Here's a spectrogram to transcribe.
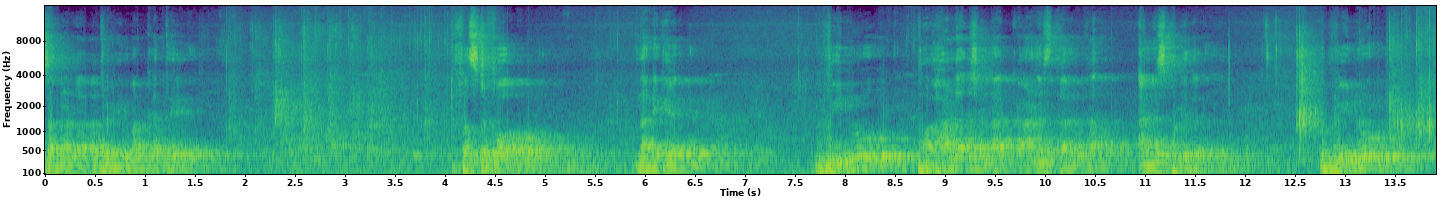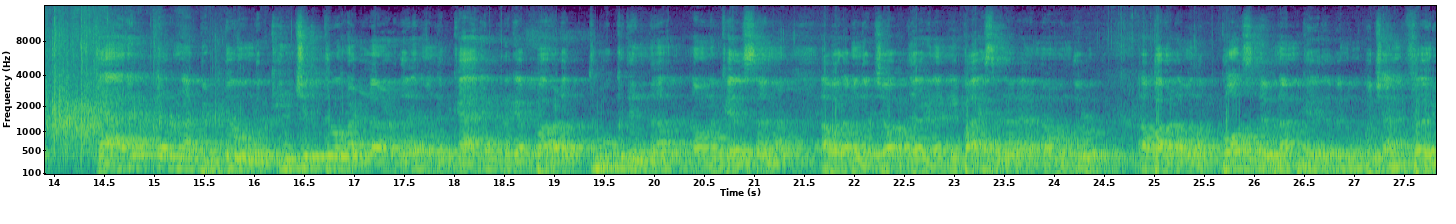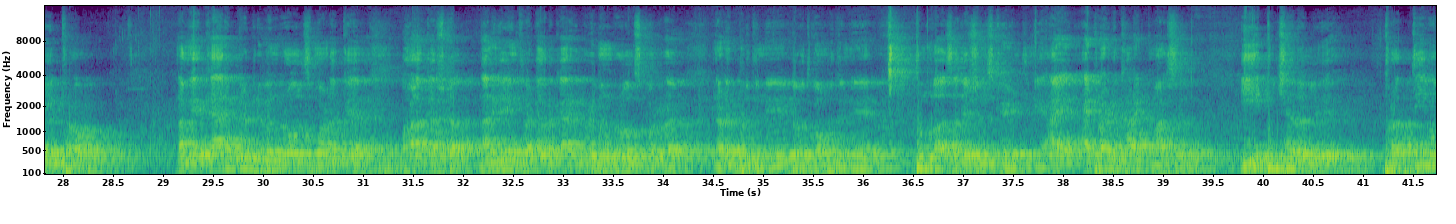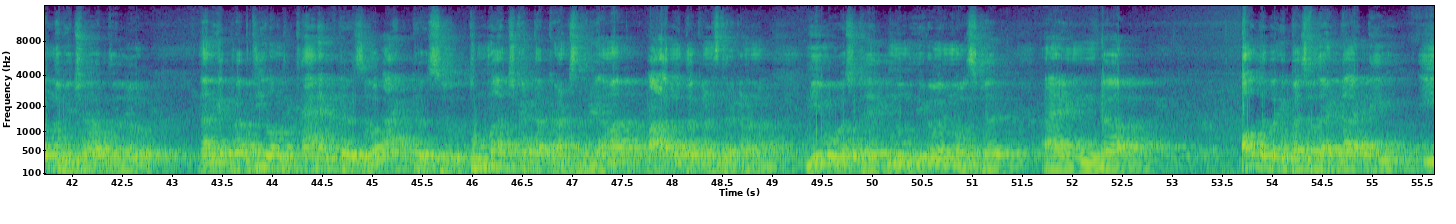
ಸರಳ ಪ್ರೇಮ ಕತೆ. First of all ನನಗೆ ವಿನು ಬಹಳ ಚೆನ್ನಾಗಿ ಕಾಣಿಸ್ತಾ ಅಂತ ಅನ್ನಿಸ್ಬಿಟ್ಟಿದೆ. ವಿನು ಕ್ಯಾರೆಕ್ಟರ್ನ ಬಿಟ್ಟು ಒಂದು ಕಿಂಚಿತ್ತು ಅಳ್ಳಾಡದೆ, ಒಂದು ಕ್ಯಾರೆಕ್ಟರ್ಗೆ ಬಹಳ ತೂಕದಿಂದ ಅವನ ಕೆಲಸನ, ಅವರ ಒಂದು ಜವಾಬ್ದಾರಿನ ನಿಭಾಯಿಸಿದ್ದಾರೆ ಅನ್ನೋ ಒಂದು ಬಹಳ ಒಂದು ಪಾಸಿಟಿವ್ ನಂಬಿಕೆ ಇದೆ Vinu which I am very proud ನಮಗೆ ಕ್ಯಾರೆಕ್ಟರ್ ಡ್ರಿವನ್ ರೋಲ್ಸ್ ಮಾಡೋಕ್ಕೆ ಬಹಳ ಕಷ್ಟ. ನನಗೆ ಇನ್ಫ್ಯಾಕ್ಟ್ ಅವ್ರ ಕ್ಯಾರೆಕ್ಟರ್ ಡ್ರಿವನ್ ರೋಲ್ಸ್ ಕೊಟ್ಟರೆ ನಡಕ್ಬಿಡ್ತೀನಿ ಬೆಳೆದ್ಕೊಂಡ್ಬಿಡ್ತೀನಿ ತುಂಬ ಸಜೆಷನ್ಸ್ ಕೇಳ್ತೀನಿ. I I try to correct ಮಾಡ್ಸೋದು ಈ ಪಿಕ್ಚರಲ್ಲಿ ಪ್ರತಿಯೊಂದು ವಿಚಾರದಲ್ಲೂ ನನಗೆ ಪ್ರತಿಯೊಂದು ಕ್ಯಾರೆಕ್ಟರ್ಸು ಆ್ಯಕ್ಟರ್ಸು ತುಂಬ ಅಚ್ಚುಕಟ್ಟಾಗಿ ಕಾಣಿಸ್ತಾರೆ. ಅಮ್ಮ ಭಾಳ ಮುದ್ದ ಕಾಣಿಸ್ತಾರೆ ಕಣಮ್ಮ ನೀವು ಅಷ್ಟೇ ಇನ್ನೊಂದು ಹೀರೋಯಿನ್ನು ಅಷ್ಟೇ. And all the very best entire team ಈ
